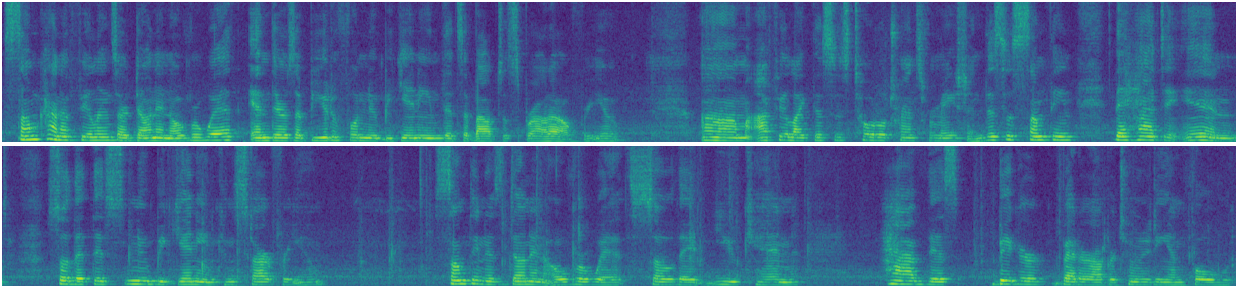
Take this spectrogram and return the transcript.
Some kind of feelings are done and over with. And there's a beautiful new beginning that's about to sprout out for you. Um, I feel like this is total transformation. This is something that had to end so that this new beginning can start for you. Something is done and over with so that you can have this bigger, better opportunity unfold.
